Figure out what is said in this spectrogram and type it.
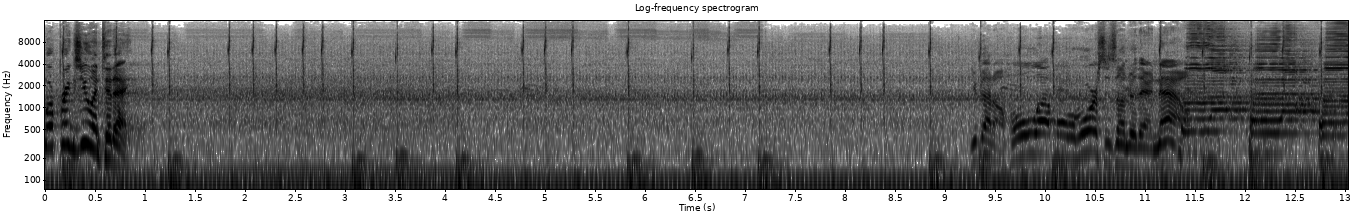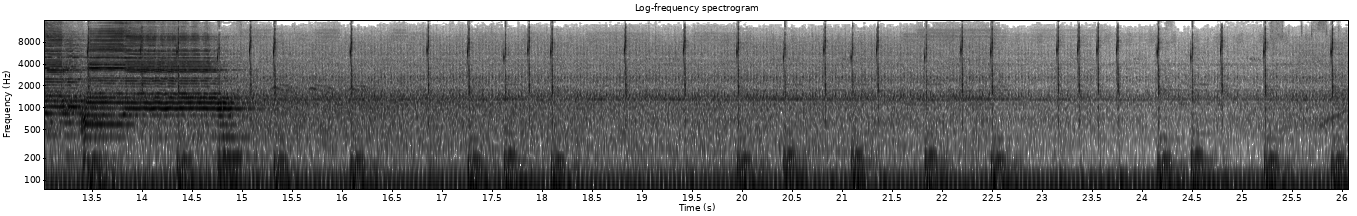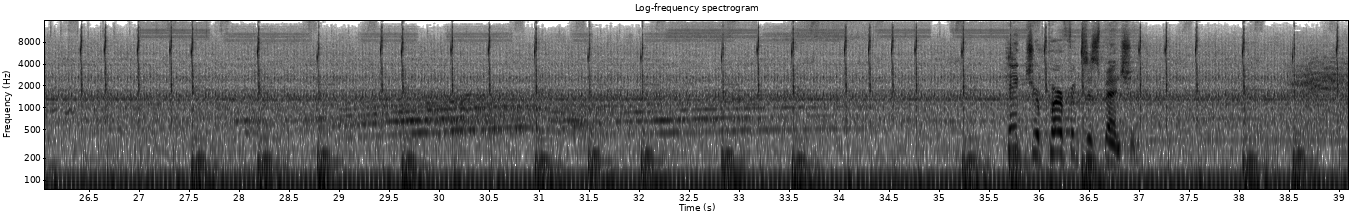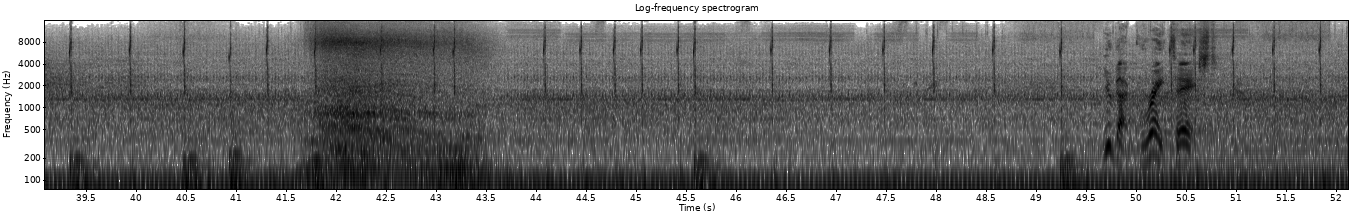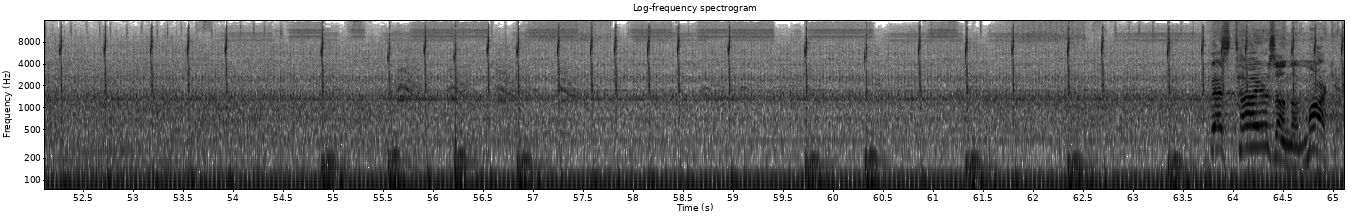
What brings you in today? You got a whole lot more horses under there now. Picture perfect suspension. You got great taste. Best tires on the market.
